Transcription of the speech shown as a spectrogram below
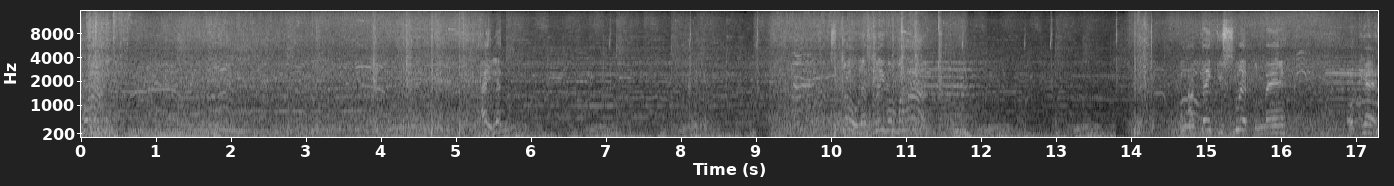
Try. Hey, let. Let's go. Let's leave him behind. I think you slipped him, man. Okay,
